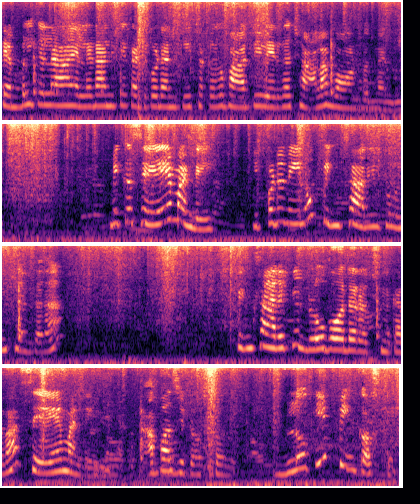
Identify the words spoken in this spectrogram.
టెంపుల్కి ఎలా వెళ్ళడానికి కట్టుకోవడానికి చక్కగా పార్టీ వేర్గా చాలా బాగుంటుందండి. మీకు సేమ్ అండి. ఇప్పుడు నేను పింక్ శారీ చూపించాను కదా? పింక్ శారీకి బ్లూ బోర్డర్ వచ్చింది కదా సేమ్ అండి. ఆపోజిట్ వస్తుంది. బ్లూకి పింక్ వస్తుంది.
